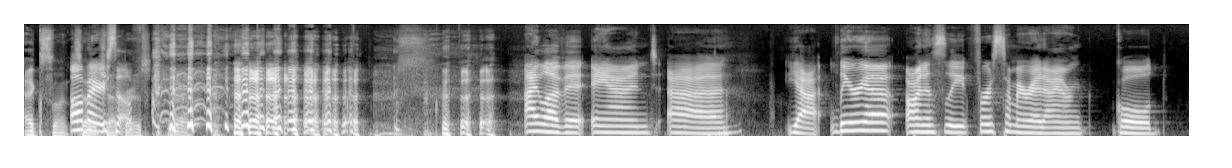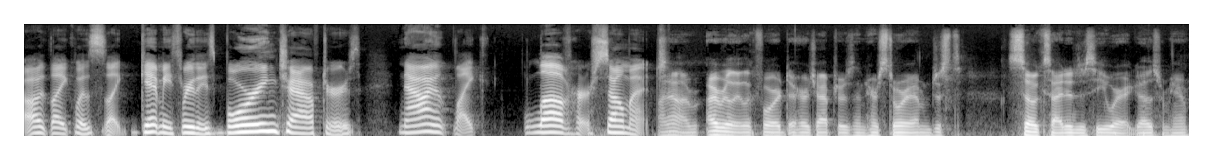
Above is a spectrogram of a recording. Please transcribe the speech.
Excellent. All by yourself. chapters. Yeah. I love it. And uh, yeah, Lyria, honestly, first time I read Iron Gold, I like was like, get me through these boring chapters. Now I like love her so much. I know. I I really look forward to her chapters and her story. I'm just so excited to see where it goes from here.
